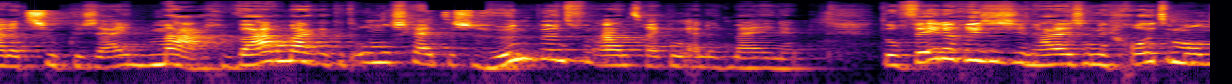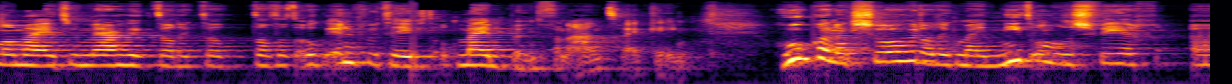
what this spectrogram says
aan het zoeken zijn. Maar waar maak ik het onderscheid tussen hun punt van aantrekking en het mijne? Door vele ruzies in huis en een grote mond naar mij toe merk ik dat, ik dat, dat het ook invloed heeft op mijn punt van aantrekking. Hoe kan ik zorgen dat ik mij niet onder de sfeer uh,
